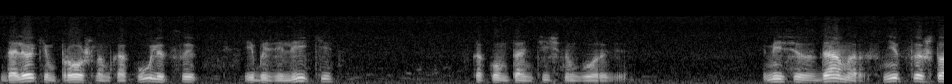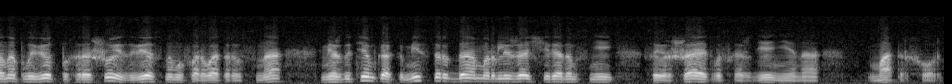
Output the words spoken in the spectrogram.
далеким прошлым, как улицы и базилики в каком-то античном городе. Миссис Даммер снится, что она плывет по хорошо известному фарватеру сна, между тем, как мистер Даммер, лежащий рядом с ней, совершает восхождение на Маттерхорн.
